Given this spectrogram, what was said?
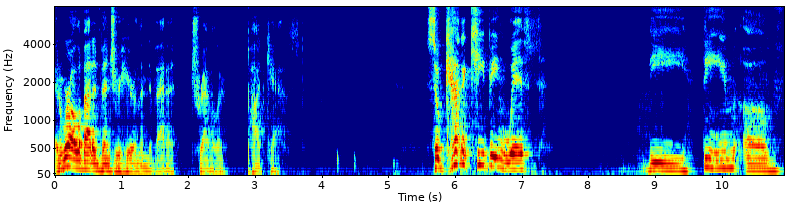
And we're all about adventure here on the Nevada Traveler Podcast. So, kind of keeping with the theme of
